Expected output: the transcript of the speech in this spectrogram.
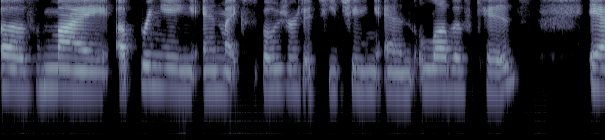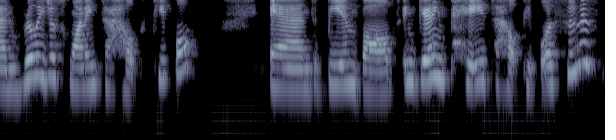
of my upbringing and my exposure to teaching and love of kids and really just wanting to help people and be involved and getting paid to help people as soon as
